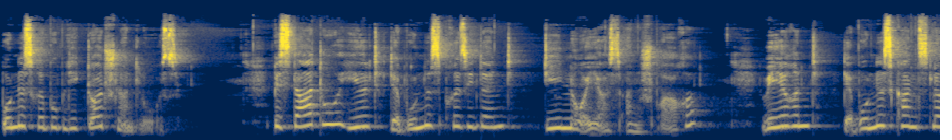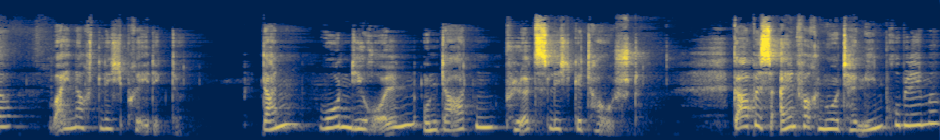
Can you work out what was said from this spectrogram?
Bundesrepublik Deutschland los? Bis dato hielt der Bundespräsident die Neujahrsansprache, während der Bundeskanzler weihnachtlich predigte. Dann wurden die Rollen und Daten plötzlich getauscht. Gab es einfach nur Terminprobleme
